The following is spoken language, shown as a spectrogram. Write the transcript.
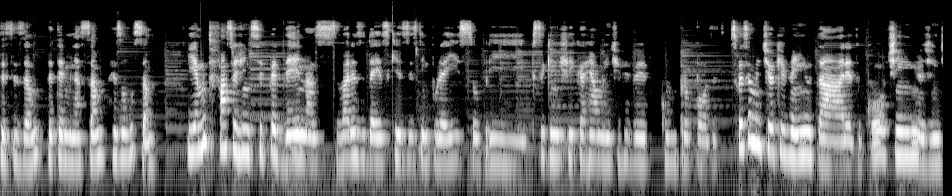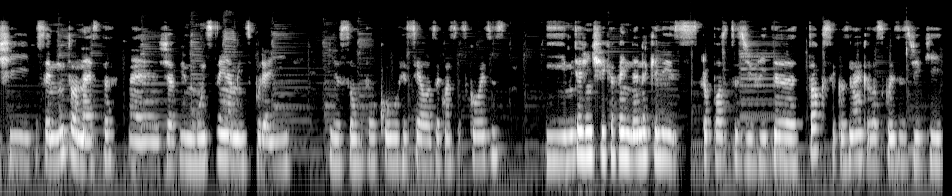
decisão, determinação, resolução. E é muito fácil a gente se perder nas várias ideias que existem por aí sobre o que significa realmente viver com um propósito. Especialmente eu que venho da área do coaching, a gente, vou ser muito honesta, é, já vi muitos treinamentos por aí e eu sou um pouco receosa com essas coisas. E muita gente fica vendendo aqueles propósitos de vida tóxicos, né? Aquelas coisas de que,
